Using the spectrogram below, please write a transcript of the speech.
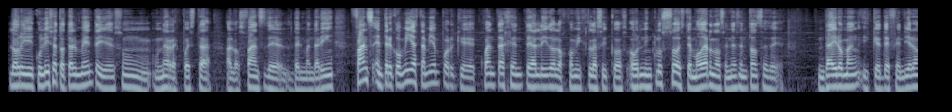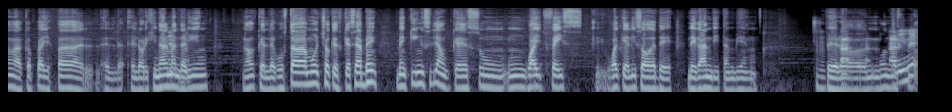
lo ridiculiza totalmente y es un- una respuesta a los fans del, del mandarín. Fans entre comillas también porque cuánta gente ha leído los cómics clásicos o incluso este modernos en ese entonces de, de Iron Man y que defendieron a capa y espada el, el- el original Eh, mandarín ¿no? Que le gustaba mucho que, que sea Ben, ben Kingsley, aunque es un, un white face, igual que él hizo de, de Gandhi también. Pero A- a- no- a no- mí me- no-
